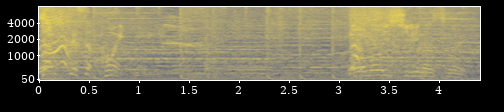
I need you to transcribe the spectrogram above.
Don't disappoint me. 思い知りなさい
